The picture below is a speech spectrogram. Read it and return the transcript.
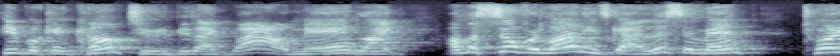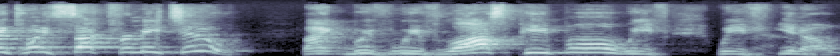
people can come to to be like wow man like i'm a silver linings guy. Listen man 2020 sucked for me too. Like we've we've lost people. We've we've you know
